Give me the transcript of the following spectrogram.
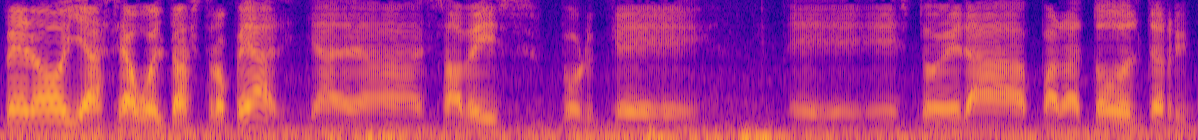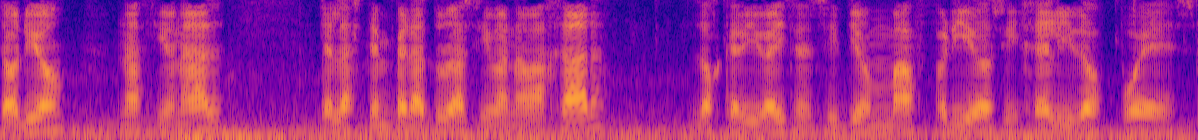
pero ya se ha vuelto a estropear, ya sabéis porque eh, esto era para todo el territorio nacional, que las temperaturas iban a bajar, los que viváis en sitios más fríos y gélidos, pues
